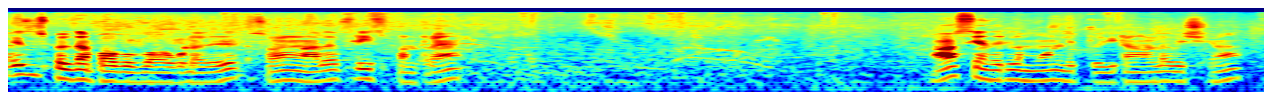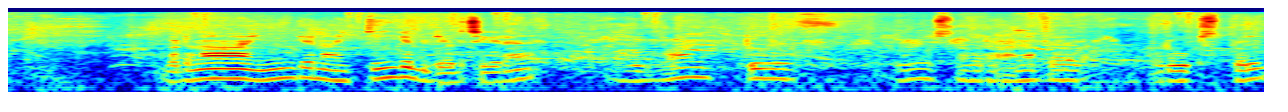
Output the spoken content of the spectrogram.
பாய்சன் ஸ்பெல் தான் பாப்பா போகக்கூடாது. ஸோ நான் அதை ஃப்ரீஸ் பண்ணுறேன் ஆசி அந்த இடத்துல மோன்லி தூக்கிட்டான் நல்ல விஷயம். பட் ஆனால் இங்கே நான் கிங்க பிடி அடிச்சுக்கிறேன். I want to use our another route spell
